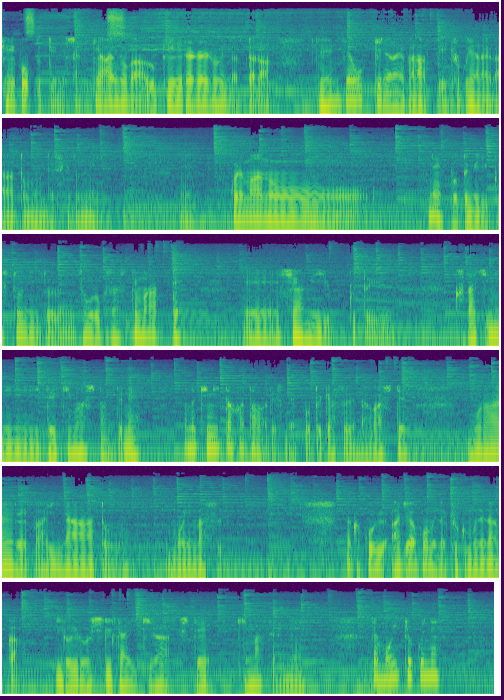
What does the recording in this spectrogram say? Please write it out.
K-POP っていうんでしたっけ？ああいうのが受け入れられるんだったら全然 OK じゃないかなっていう曲じゃないかなと思うんですけどね。これもあのーね、ポッドミュージックストリートに登録させてもらって、えーシェアミュージックという形にできましたんでね、あの気に入った方はですね、ポッドキャストで流してもらえればいいなと思います。なんかこういうアジア方面の曲もね、なんかいろいろ知りたい気がしてきますよね。じゃあもう一曲ね、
